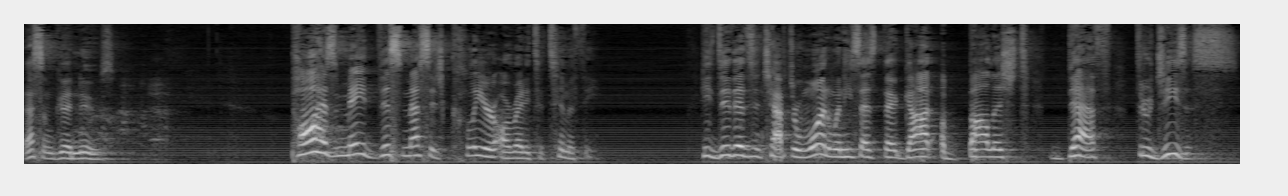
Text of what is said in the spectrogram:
That's some good news. Paul has made this message clear already to Timothy. He did this in chapter 1 when he says that God abolished death through Jesus.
